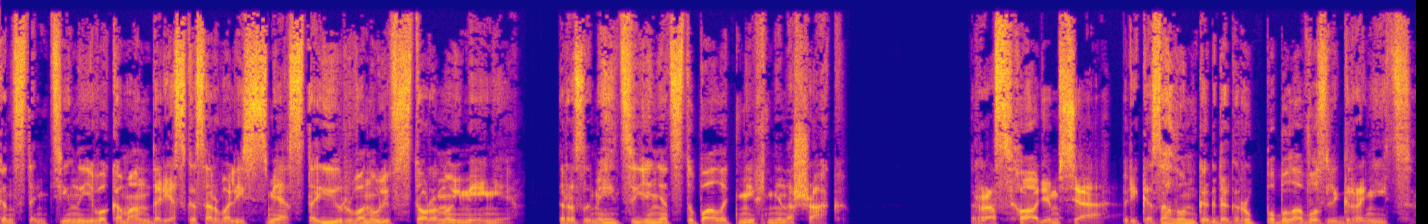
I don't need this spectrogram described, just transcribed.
Константин и его команда резко сорвались с места и рванули в сторону имения. Разумеется, я не отступал от них ни на шаг. «Расходимся!» — приказал он, когда группа была возле границы.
